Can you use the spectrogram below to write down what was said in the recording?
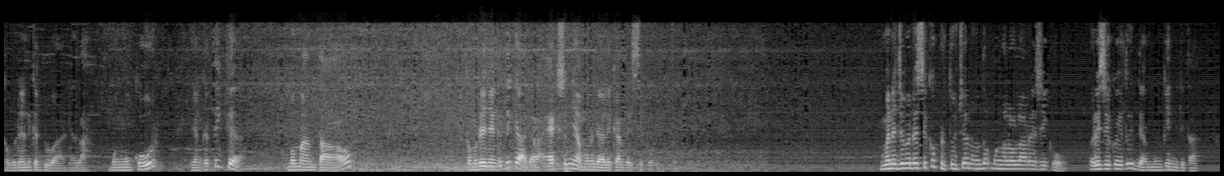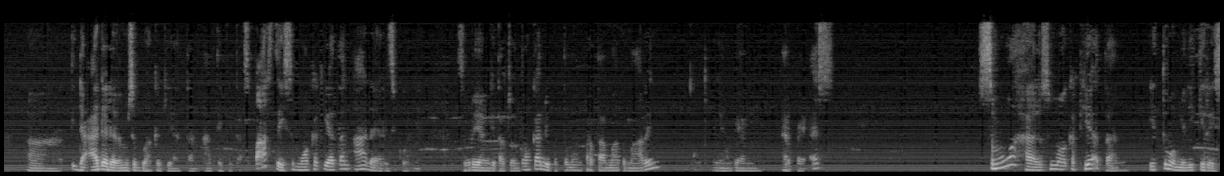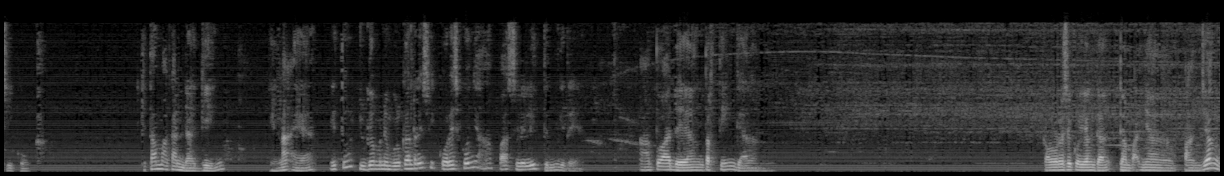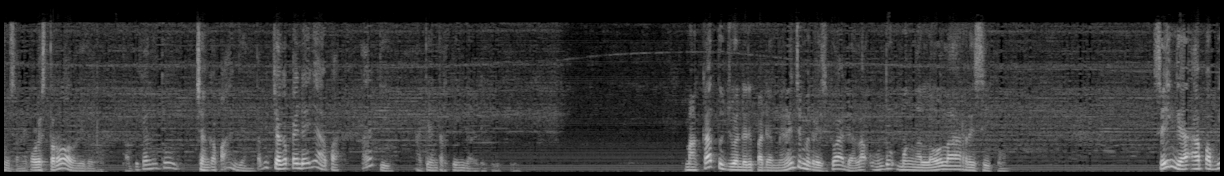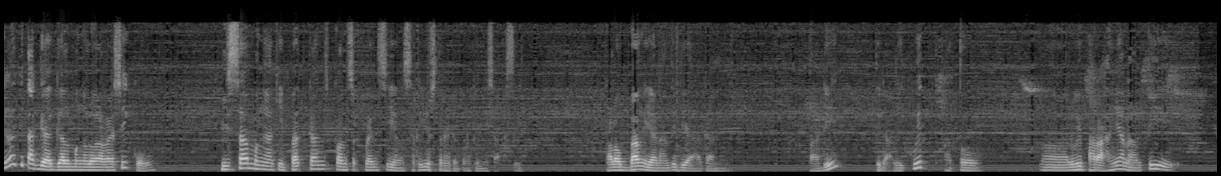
Kemudian kedua adalah mengukur. Yang ketiga, memantau. Kemudian yang ketiga adalah actionnya mengendalikan risiko itu. Manajemen risiko bertujuan untuk mengelola risiko. Risiko itu tidak mungkin kita uh, tidak ada dalam sebuah kegiatan, aktivitas. Pasti semua kegiatan ada risikonya. Seperti yang kita contohkan di pertemuan pertama kemarin untuk penyampaian RPS, semua hal, semua kegiatan itu memiliki risiko. Kita makan daging, enak ya, itu juga menimbulkan risiko. Risikonya apa? Selilitin gitu ya. Atau ada yang tertinggal, kalau resiko yang dampaknya panjang misalnya kolesterol gitu tapi kan itu jangka panjang tapi jangka pendeknya apa tadi ada yang tertinggal di TV maka tujuan daripada manajemen risiko adalah untuk mengelola risiko sehingga apabila kita gagal mengelola risiko bisa mengakibatkan konsekuensi yang serius terhadap organisasi. Kalau bank ya nanti dia akan tadi tidak liquid atau uh, lebih parahnya nanti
